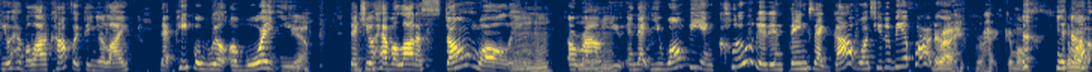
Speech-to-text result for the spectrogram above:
you'll have a lot of conflict in your life, that people will avoid you, Yeah. that Mhm. you'll have a lot of stonewalling hmm around Mhm. you, and that you won't be included in things that God wants you to be a part of. Right, right. Come on. Come know? on.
